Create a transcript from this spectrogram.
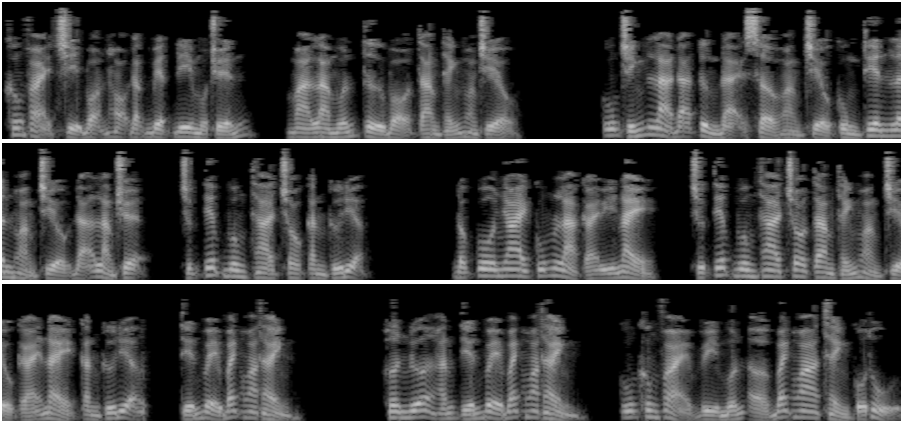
không phải chỉ bọn họ đặc biệt đi một chuyến, mà là muốn từ bỏ tam thánh hoàng triều. Cũng chính là đã từng đại sở hoàng triều cùng thiên lân hoàng triều đã làm chuyện, trực tiếp buông tha cho căn cứ địa. Độc cô nhai cũng là cái ý này trực tiếp buông tha cho tam thánh hoàng triều cái này căn cứ địa, tiến về bách hoa thành. Hơn nữa hắn tiến về bách hoa thành, cũng không phải vì muốn ở bách hoa thành cố thủ,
